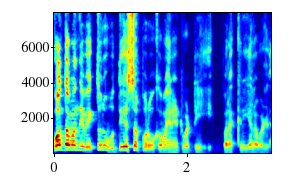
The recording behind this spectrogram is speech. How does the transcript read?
కొంతమంది వ్యక్తులు ఉద్దేశపూర్వకమైనటువంటి ప్రక్రియల వల్ల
